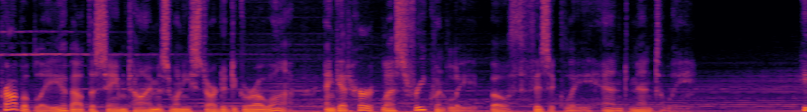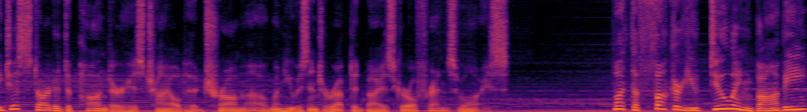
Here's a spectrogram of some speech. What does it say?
Probably about the same time as when he started to grow up and get hurt less frequently, both physically and mentally. He just started to ponder his childhood trauma when he was interrupted by his girlfriend's voice. What the fuck are you doing, Bobby?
